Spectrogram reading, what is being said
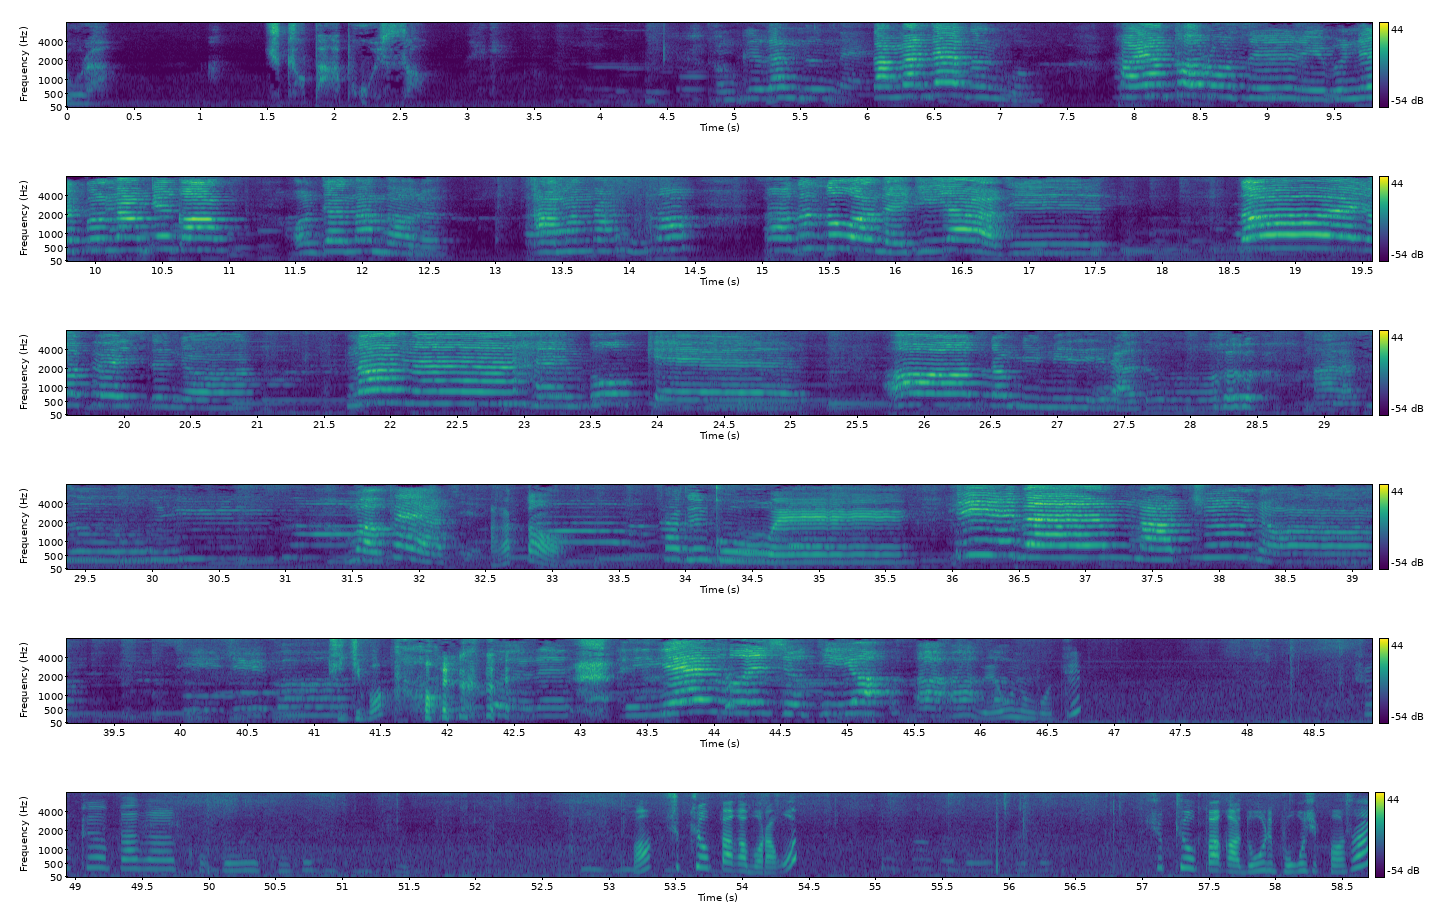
노라. 슈키 오빠가 보고 있어. 동그란 눈에 까만 작은 곰 하얀 털옷을 입은 예쁜 안개가 언제나 너를 아무나서 작 알아 수 있어 뭐 해야지 알았다. 작은 코에 입에 맞추면 뒤집어 뒤집어? 얼굴. 예술 슈키야 왜 우는 거지? 슈키 오빠가 노래 보고 뭐? 슈키 오빠가 뭐라고? 슈키 오빠가 놀이 보고 싶어서?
